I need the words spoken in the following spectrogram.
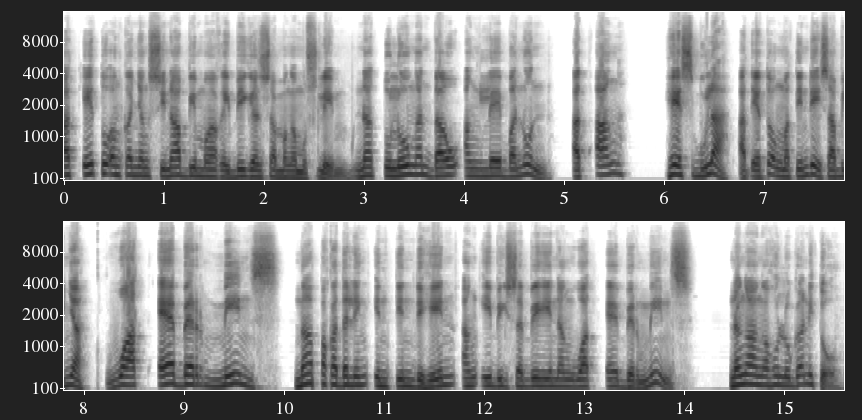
at ito ang kanyang sinabi mga kaibigan sa mga Muslim na tulungan daw ang Lebanon at ang Hezbollah. At ito ang matindi, sabi niya, whatever means. Napakadaling intindihin ang ibig sabihin ng whatever means. Nangangahulugan ito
